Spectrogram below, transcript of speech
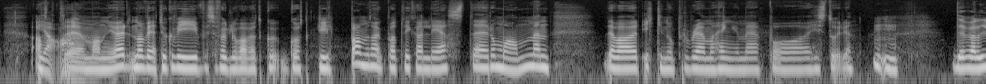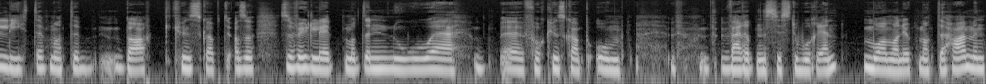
at Ja. eh, man gjør. Nå vet jo ikke vi selvfølgelig hva vi har gått glipp av, med tanke på at vi ikke har lest eh, romanen, men det var ikke noe problem å henge med på historien. Mm -mm. Det er veldig lite på en måte bakkunnskap Altså selvfølgelig på en måte noe eh, forkunnskap om verdenshistorien må man jo på en måte ha, men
